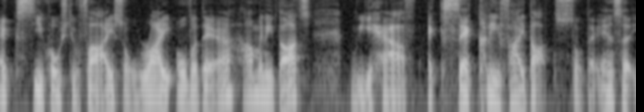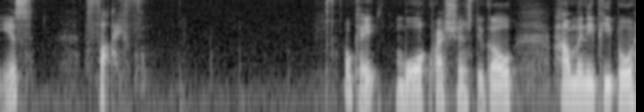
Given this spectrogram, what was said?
x equals to 5. So right over there, how many dots? We have exactly 5 dots. So the answer is 5. Okay, more questions to go. How many people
